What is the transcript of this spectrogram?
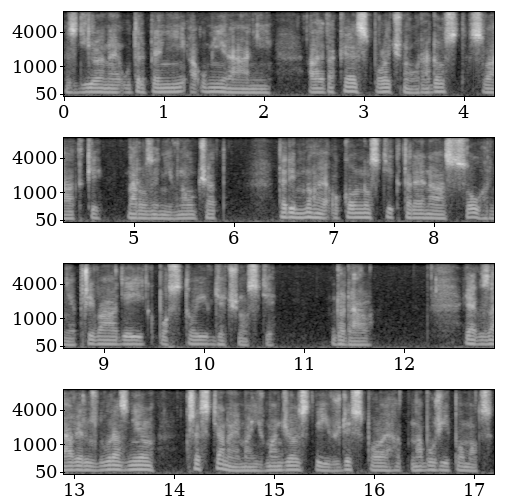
sdílené utrpení a umírání, ale také společnou radost, svátky, narození vnoučat, tedy mnohé okolnosti, které nás souhrně přivádějí k postoji vděčnosti. Dodal, jak v závěru zdůraznil, křesťané mají v manželství vždy spolehat na boží pomoc,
